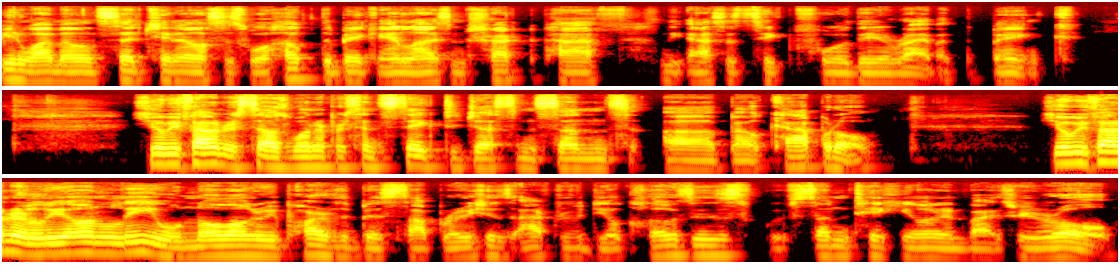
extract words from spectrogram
BNY Mellon said Chainalysis will help the bank analyze and track the path the assets take before they arrive at the bank. Huobi founder sells 100% stake to Justin Sun's uh, Bell Capital. Huobi founder Leon Li will no longer be part of the business operations after the deal closes, with Sun taking on an advisory role.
